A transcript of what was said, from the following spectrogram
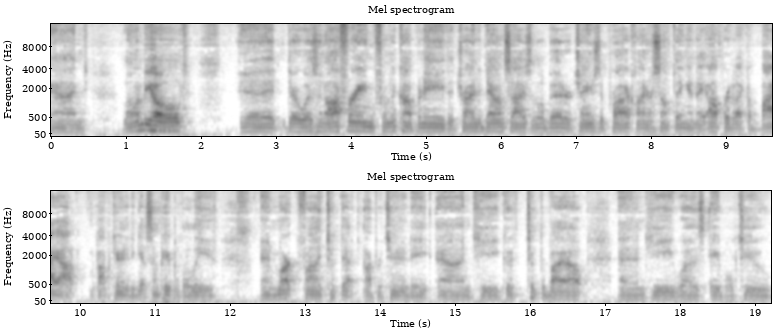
And lo and behold, it, there was an offering from the company that trying to downsize a little bit or change the product line or something, and they offered like a buyout opportunity to get some people to leave. And Mark finally took that opportunity, and he took the buyout, and he was able to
